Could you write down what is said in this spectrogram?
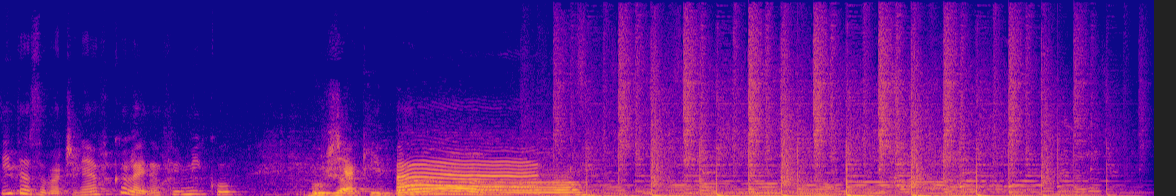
I do zobaczenia w kolejnym filmiku. Buziaki, pa!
